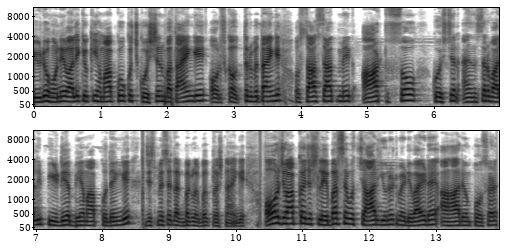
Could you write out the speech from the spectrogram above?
वीडियो होने वाली क्योंकि हम आपको कुछ क्वेश्चन बताएँगे और उसका उत्तर बताएँगे। बताएँगे और साथ साथ में एक 800 क्वेश्चन आंसर वाली पीडीएफ भी हम आपको देंगे, जिसमें से लगभग लगभग प्रश्न आएँगे। और जो आपका जो सिलेबस है, वो चार यूनिट में डिवाइड है, आहार एवं पोषण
